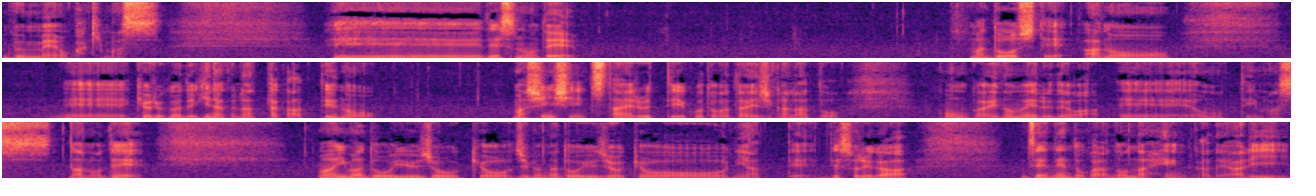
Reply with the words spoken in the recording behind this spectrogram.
文面を書きます。えー、ですので、まあ、どうして、あの、えー、協力ができなくなったかっていうのを、まあ、真摯に伝えるっていうことが大事かなと、今回のメールでは、えー、思っています。なので、まあ、今どういう状況、自分がどういう状況にあって、で、それが前年度からどんな変化であり、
